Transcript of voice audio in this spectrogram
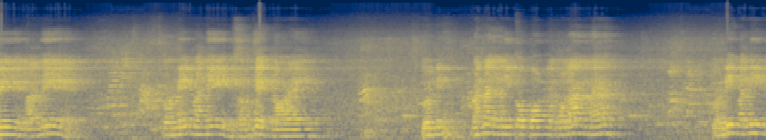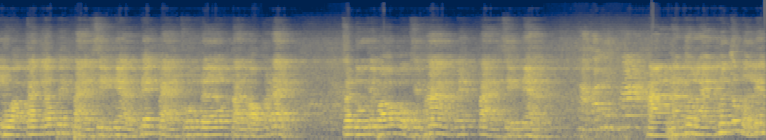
นี่มานี่ตัวนี้มานี่สังเกตหน่อย ตัวนี้มันน่าจะมีตัวบนกับตัวล่างนะ ตัวนี้มานี่บวกกันแล้วเป็น80เนี่ยเลข8คงเดิมตัดออกก็ได้ ก็ดูเฉพาะ65เป็น80เนี่ยหากันถึงห้า ห่างกันเท่าไหร่มันก็เหมือนเลข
